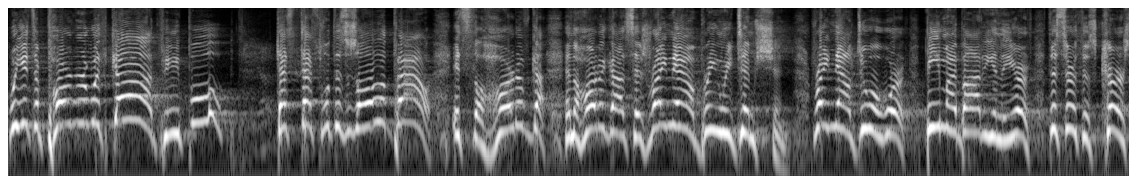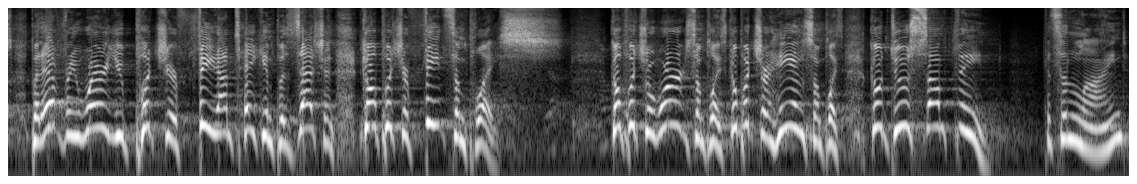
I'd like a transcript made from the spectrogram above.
We get to partner with God, people. That's, that's what this is all about. It's the heart of God. And the heart of God says, right now, bring redemption. Right now, do a work. Be my body in the earth. This earth is cursed, but everywhere you put your feet, I'm taking possession. Go put your feet someplace. Go put your words someplace. Go put your hands someplace. Go do something that's aligned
